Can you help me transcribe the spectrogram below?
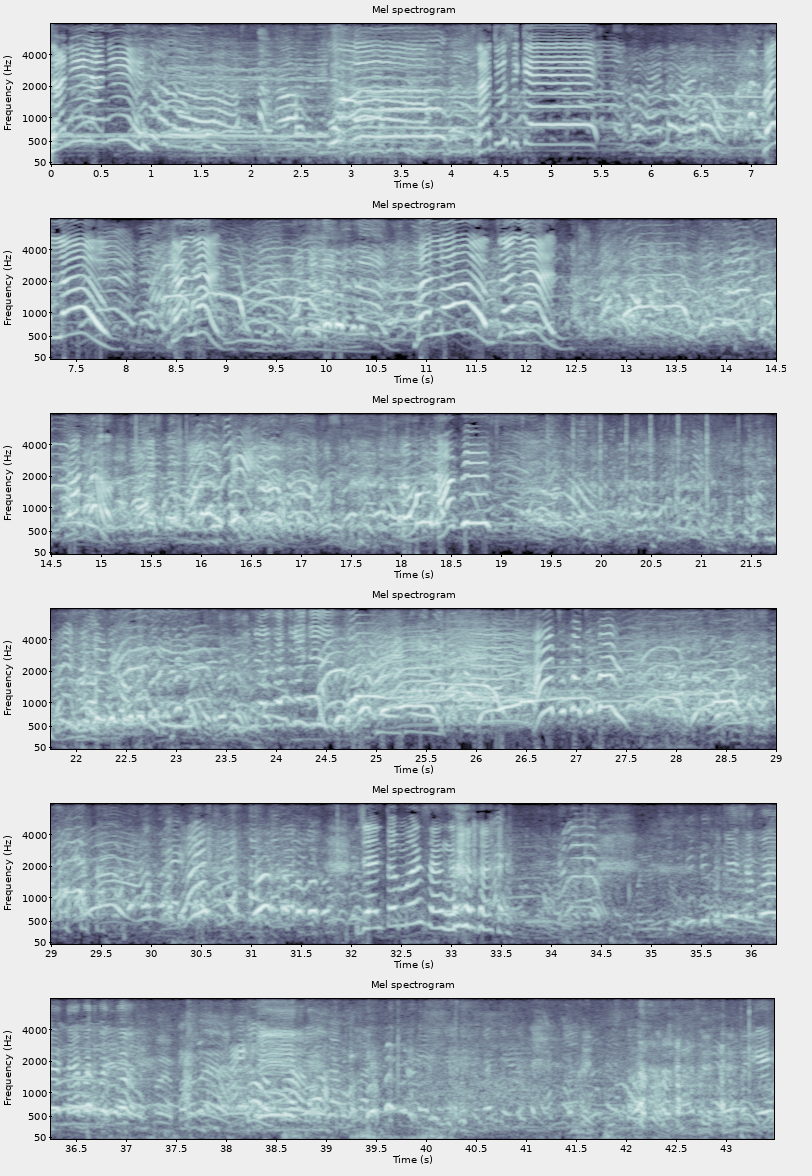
Nyanyi, nyanyi. Laju sikit. Belum. Jalan. Belum. Jalan. Habis. Gentleman sangat. Okey, siapa? Tak dapat tempat duduk. Okey. Okey.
